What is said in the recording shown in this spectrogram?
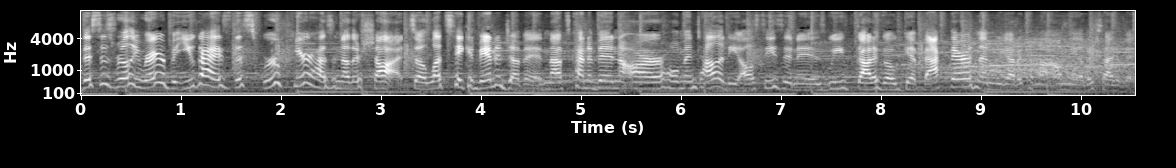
this is really rare, but you guys, this group here has another shot. So let's take advantage of it. And that's kind of been our whole mentality all season is we've got to go get back there and then we got to come out on the other side of it.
